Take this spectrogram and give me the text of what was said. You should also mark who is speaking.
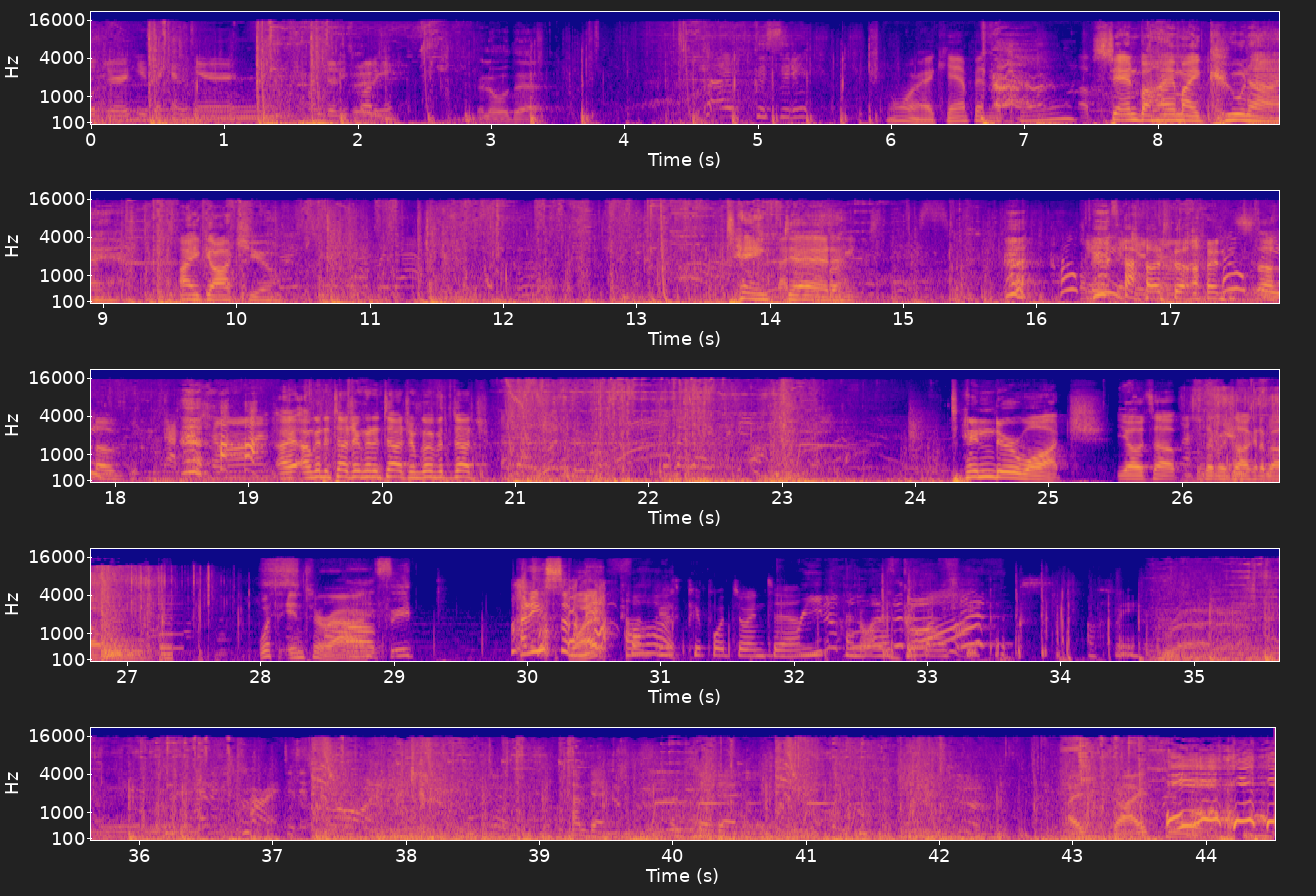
Speaker 1: soldier. He's like in here. On Jodi's body.
Speaker 2: Hello there.
Speaker 3: Don't worry, I camp in the corner.
Speaker 4: Stand behind my kunai. I got you. Tank dead.
Speaker 1: Here you go,
Speaker 4: How to
Speaker 1: John.
Speaker 4: unsub.
Speaker 1: You,
Speaker 4: I, I'm gonna touch. I'm gonna touch. I'm going for the touch. Tinder watch. Yo, what's up? What's everyone talking about?
Speaker 3: What's interact?
Speaker 5: How do you submit?
Speaker 3: What?
Speaker 6: Uh, these people joined in
Speaker 1: Readable
Speaker 6: and wanted to buy
Speaker 1: God.
Speaker 6: sweet pics of me.
Speaker 5: I'm dead. I'm so dead.
Speaker 3: I died to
